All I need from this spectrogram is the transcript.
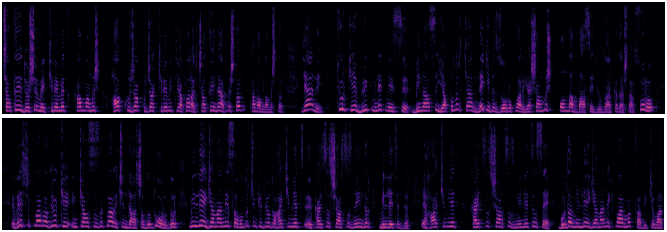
Çatıyı döşeme kiremet kalmamış. Halk kucak kucak kiremit yaparak çatıyı ne yapmışlar? Tamamlamıştır. Yani Türkiye Büyük Millet Meclisi binası yapılırken ne gibi zorluklar yaşanmış ondan bahsediyordu arkadaşlar. Soru ve şıklarda diyor ki imkansızlıklar içinde açıldı. Doğrudur. Milli egemenliği savundu. Çünkü diyordu hakimiyet e, kayıtsız şartsız neyindir? Milletindir. E hakimiyet kayıtsız şartsız milletinse burada milli egemenlik var mı? Tabii ki var.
